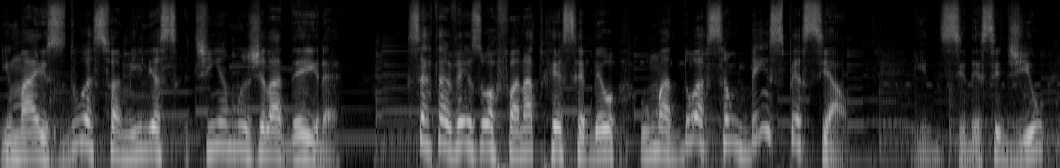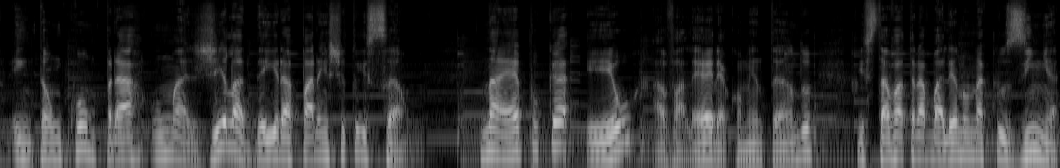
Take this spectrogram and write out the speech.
e mais duas famílias tínhamos geladeira. Certa vez o orfanato recebeu uma doação bem especial e se decidiu então comprar uma geladeira para a instituição. Na época, eu, a Valéria comentando, estava trabalhando na cozinha,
